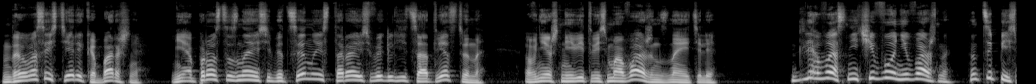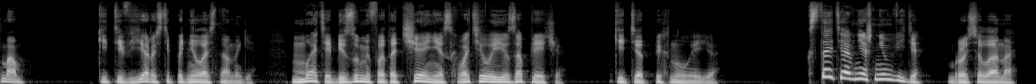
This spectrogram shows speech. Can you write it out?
«Да у вас истерика, барышня. Я просто знаю себе цену и стараюсь выглядеть соответственно. Внешний вид весьма важен, знаете ли». «Для вас ничего не важно. Нацепись, мам». Кити в ярости поднялась на ноги. Мать, обезумев от отчаяния, схватила ее за плечи. Кити отпихнула ее. «Кстати, о внешнем виде», — бросила она.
